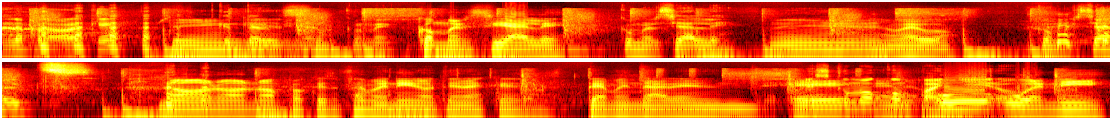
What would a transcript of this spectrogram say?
¿Una palabra qué? ¿Qué termina eso. con E? Comerciales, Comerciales. Eh, nuevo. Comerciales. No, no, no, porque es femenino, tiene que terminar en E, como en compañero. U o en I.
